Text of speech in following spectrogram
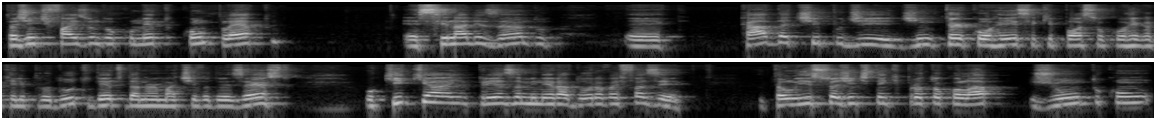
Então, a gente faz um documento completo, é, sinalizando é, cada tipo de, de intercorrência que possa ocorrer com aquele produto dentro da normativa do Exército, o que, que a empresa mineradora vai fazer. Então, isso a gente tem que protocolar junto com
